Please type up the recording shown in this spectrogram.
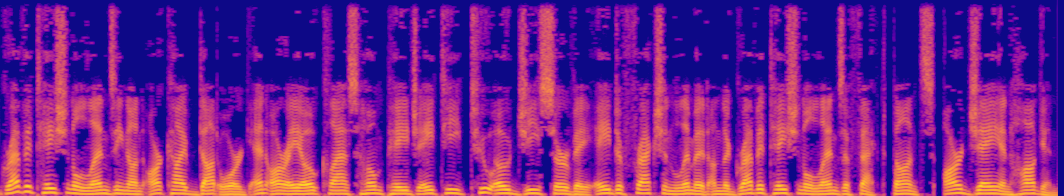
Gravitational lensing on archive.org NRAO class home page AT20G survey A diffraction limit on the gravitational lens effect Bontz, R. J. and Haugan,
